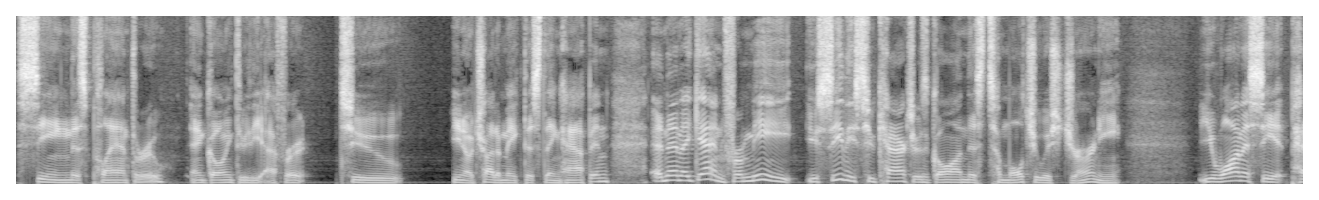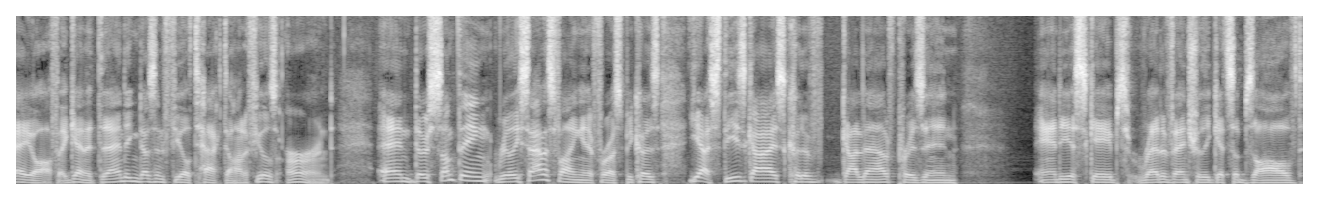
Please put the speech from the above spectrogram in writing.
seeing this plan through and going through the effort to, you know, try to make this thing happen. And then again, for me, you see these two characters go on this tumultuous journey you want to see it pay off. Again, the ending doesn't feel tacked on, it feels earned. And there's something really satisfying in it for us because, yes, these guys could have gotten out of prison. Andy escapes, Red eventually gets absolved.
